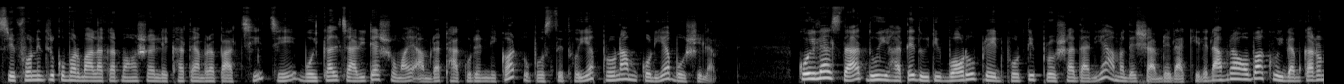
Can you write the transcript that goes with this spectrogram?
শ্রী ফণীন্দ্র কুমার মালাকার মহাশয়ের লেখাতে আমরা পাচ্ছি যে, বৈকাল চারিটার সময় আমরা ঠাকুরের নিকট উপস্থিত হইয়া প্রণাম করিয়া বসিলাম। কৈলাসদা দুই হাতে দুইটি বড় প্লেট ভর্তি প্রসাদ আনিয়া আমাদের সামনে রাখিলেন। আমরা অবাক হইলাম, কারণ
